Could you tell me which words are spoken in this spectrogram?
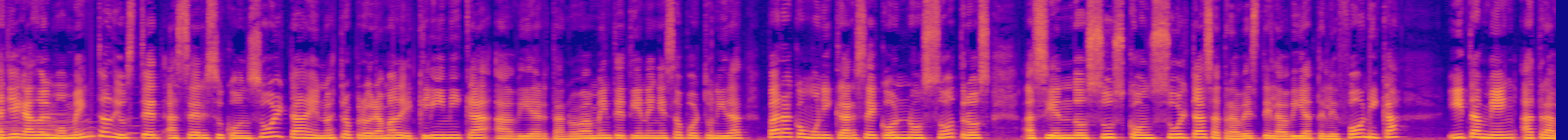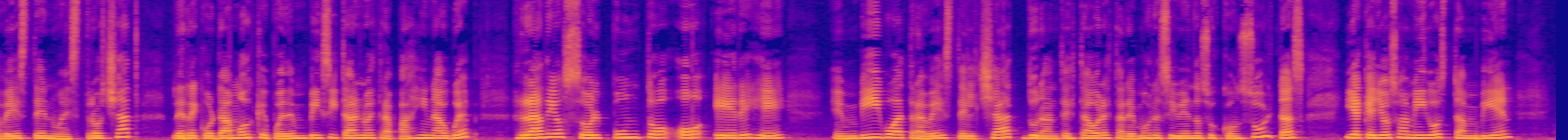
Ha llegado el momento de usted hacer su consulta en nuestro programa de clínica abierta. Nuevamente tienen esa oportunidad para comunicarse con nosotros haciendo sus consultas a través de la vía telefónica y también a través de nuestro chat. Les recordamos que pueden visitar nuestra página web radiosol.org en vivo a través del chat. Durante esta hora estaremos recibiendo sus consultas y aquellos amigos también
